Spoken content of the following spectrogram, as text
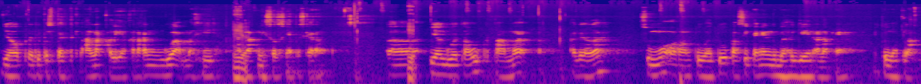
jawab dari perspektif anak kali ya, karena kan gua masih Iya. anak nih seharusnya sampai sekarang. Eh, Iya. Yang gua tahu pertama adalah semua orang tua tuh pasti pengen ngebahagiain anaknya. Itu mutlak.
